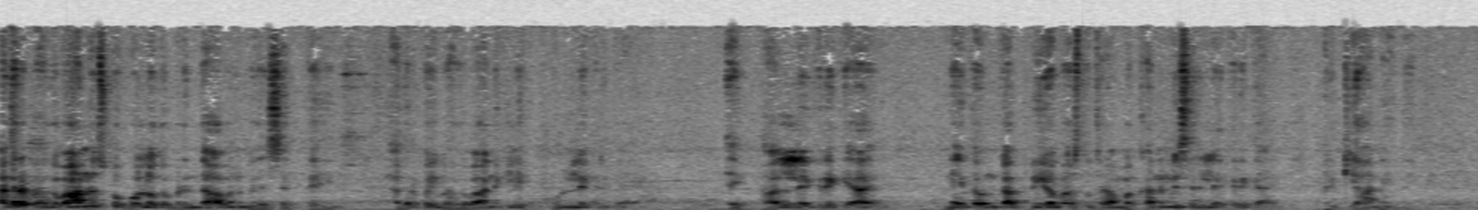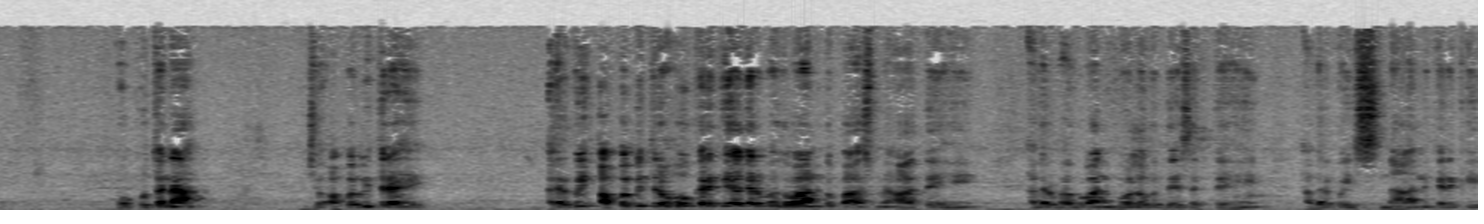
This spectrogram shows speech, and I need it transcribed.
अगर भगवान उसको गोलोक वृंदावन भेज सकते हैं अगर कोई भगवान के लिए फूल लेकर के आए, एक फल लेकर के आए, नहीं तो उनका प्रिय वस्तु थोड़ा मक्खन मिश्री लेकर के आए, फिर क्या नहीं देंगे? वो पुतना जो अपवित्र है, अगर कोई अपवित्र हो करके अगर भगवान के पास में आते हैं, अगर भगवान गोलोक दे सकते हैं, अगर कोई स्नान करके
